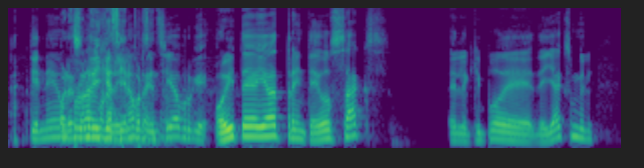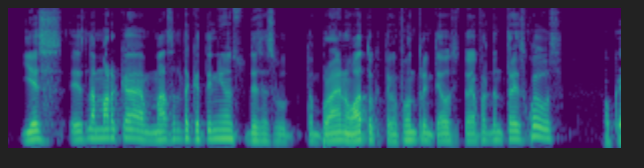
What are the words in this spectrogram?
tiene Por un eso problema no con la dije línea 100%. ofensiva porque ahorita lleva 32 sacks el equipo de, de Jacksonville y es, es la marca más alta que ha tenido desde su temporada de novato, que también fueron 32 y todavía faltan tres juegos. Ok.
